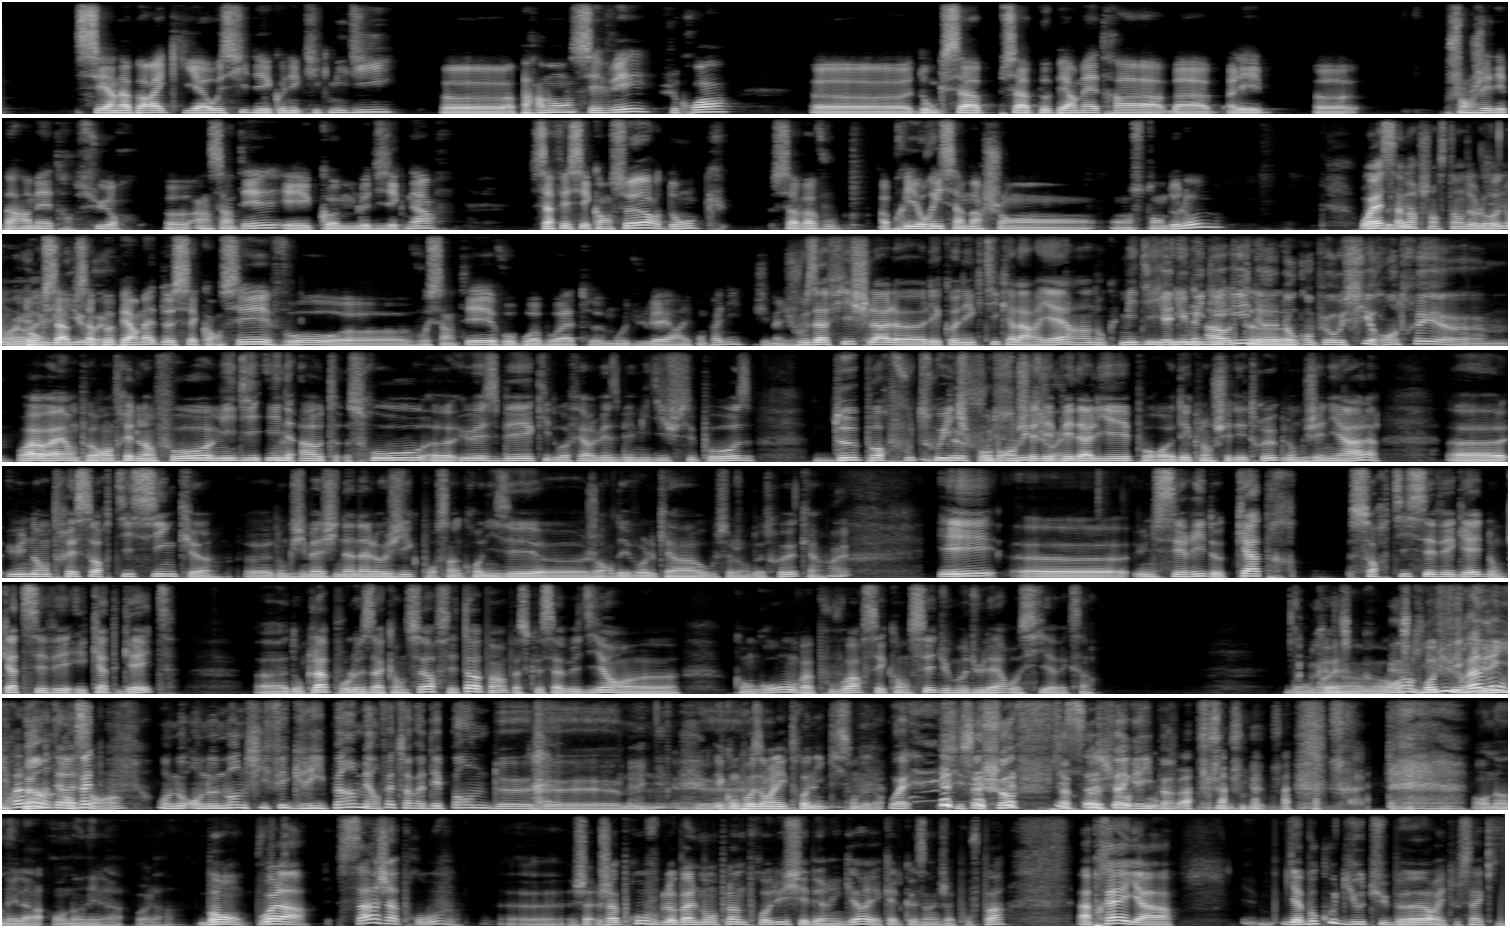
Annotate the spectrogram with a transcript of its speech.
c'est un appareil qui a aussi des connectiques MIDI, euh, apparemment CV, je crois. Euh, donc ça, ça peut permettre à bah, aller euh, changer des paramètres sur euh, un synthé et comme le disait Knarf, ça fait séquenceur donc ça va vous a priori ça marche en, en standalone? Ouais, ça marche en standalone. Ouais, donc ouais. ça, MIDI, ça ouais. peut permettre de séquencer vos euh, vos synthés, vos bois boîtes modulaires et compagnie, Je j'imagine. vous affiche là le- les connectiques à l'arrière, hein, donc MIDI Il y a in du MIDI out. in, hein, euh, donc on peut aussi rentrer. euh, Ouais, ouais, on peut rentrer de l'info. MIDI in out through, euh, USB qui doit faire USB MIDI, je suppose. Deux ports foot switch Deux pour foot brancher switch, des ouais. pédaliers pour euh, déclencher des trucs, donc génial. Euh, une entrée-sortie sync, euh, donc j'imagine analogique pour synchroniser euh, genre des Volca ou ce genre de trucs. Ouais. Et une série de quatre sorties CV gate, donc 4 CV et 4 gates. Donc là, pour le Zack Answer, c'est top, hein, parce que ça veut dire qu'en gros, on va pouvoir séquencer du modulaire aussi avec ça. Donc, Alors, euh, un produit vraiment, vraiment En intéressant. hein. on, nous- on nous demande s'il fait grille-pain, mais en fait, ça va dépendre de. de- de- Des composants électroniques qui sont dedans. Ouais, si ça chauffe, ça peut faire grille-pain. On en est là, on en est là, voilà. Bon, voilà, ça j'approuve. Euh, j'a- j'approuve globalement plein de produits chez Behringer, il y a quelques-uns que j'approuve pas. Après, il y a, il y a beaucoup de youtubeurs et tout ça qui,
